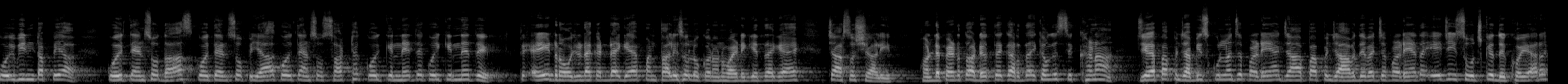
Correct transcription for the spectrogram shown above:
ਕੋਈ ਵੀ ਨਹੀਂ ਟੱਪਿਆ। ਕੋਈ 310 ਕੋਈ 350 ਕੋਈ 360 ਕੋਈ ਕਿੰਨੇ ਤੇ, ਕੋਈ ਕਿੰਨੇ ਤੇ। ਤੇ ਇਹ ਡਰਾਅ ਜਿਹੜਾ ਕੱਢਿਆ ਗਿਆ 4500 ਲੋਕਾਂ ਨੂੰ ਇਨਵਾਈਟ ਕੀਤਾ ਗਿਆ ਹੈ 446 ਹੁਣ ਡਿਪੈਂਡ ਤੁਹਾਡੇ ਉੱਤੇ ਕਰਦਾ ਹੈ, ਕਿਉਂਕਿ ਸਿੱਖਣਾ, ਜੇ ਆਪਾਂ ਪੰਜਾਬੀ ਸਕੂਲਾਂ 'ਚ ਪੜ੍ਹੇ ਆ ਜਾਂ ਆਪਾਂ ਪੰਜਾਬ ਦੇ ਵਿੱਚ ਪੜ੍ਹੇ ਆ ਤਾਂ ਇਹ ਚੀਜ਼ ਸੋਚ ਕੇ ਦੇਖੋ ਯਾਰ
